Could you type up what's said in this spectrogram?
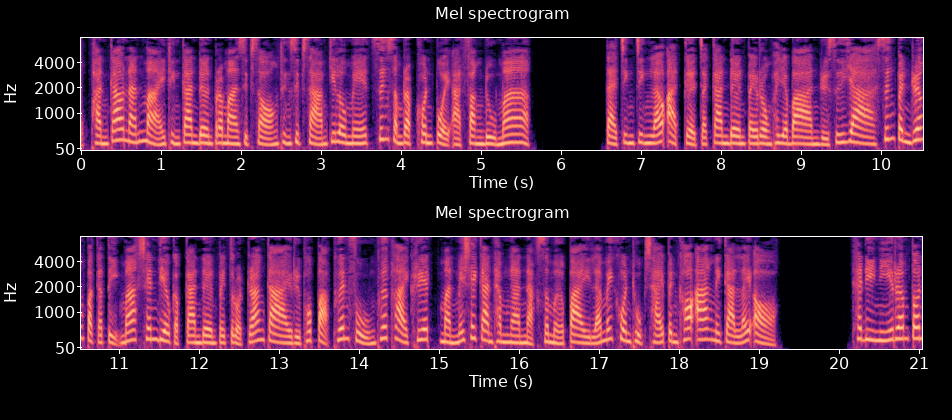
16,009นั้นหมายถึงการเดินประมาณ 12-13 กิโลเมตร ซึ่งสำหรับคนป่วยอาจฟังดูมากแต่จริง ๆ แล้วอาจเกิดจากการเดินไปโรงพยาบาลหรือซื้อยา ซึ่งเป็นเรื่องปกติมากเช่นเดียวกับการเดินไปตรวจร่างกาย หรือพบปะเพื่อนฝูงเพื่อคลายเครียด มันไม่ใช่การทำงานหนักเสมอไป และไม่ควรถูกใช้เป็นข้ออ้างในการไล่ออก คดีนี้เริ่มต้น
